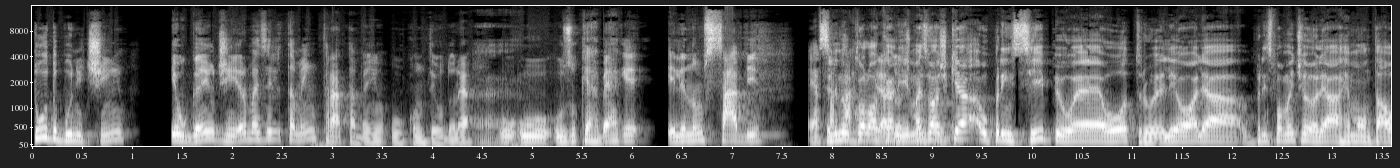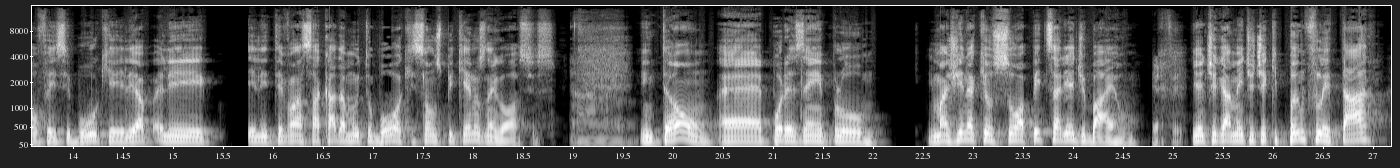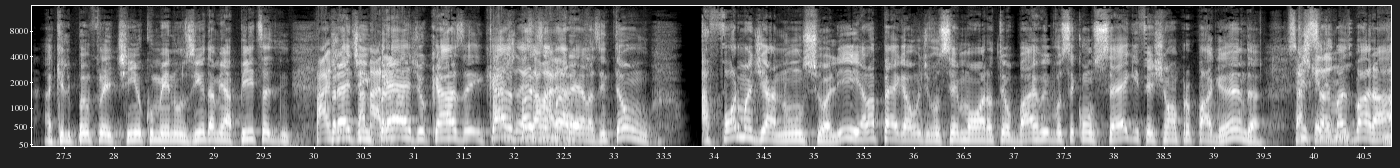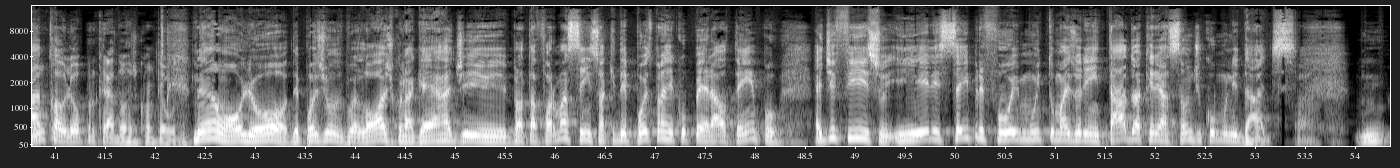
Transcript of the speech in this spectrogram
tudo bonitinho. Eu ganho dinheiro, mas ele também trata bem o conteúdo, né? É. O, o- o Zuckerberg, ele não sabe essa Ele não coloca ali, mas eu acho que a- o princípio é outro. Ele olha, principalmente olhar remontar o Facebook, ele, ele, ele teve uma sacada muito boa que são os pequenos negócios. Ah. Então, é, por exemplo, imagina que eu sou uma pizzaria de bairro. Perfeito. E antigamente eu tinha que panfletar aquele panfletinho com o menuzinho da minha pizza, Páginas prédio em amarelas. prédio, casa e casa, Páginas páginas amarelas. amarelas. Então, a forma de anúncio ali, ela pega onde você mora, o teu bairro, e você consegue fechar uma propaganda Você que sai mais barato. nunca olhou pro criador de conteúdo? Não, olhou. Depois de um. Lógico, na guerra de plataforma, sim. Só que depois, para recuperar o tempo, é difícil. E ele sempre foi muito mais orientado à criação de comunidades. Tá.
